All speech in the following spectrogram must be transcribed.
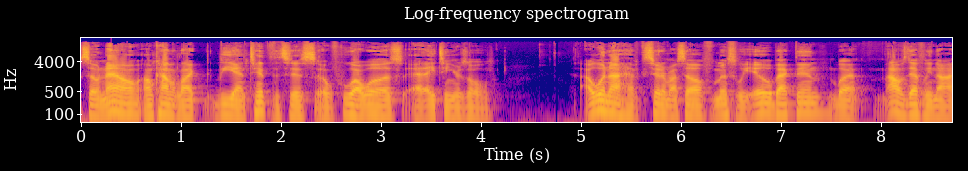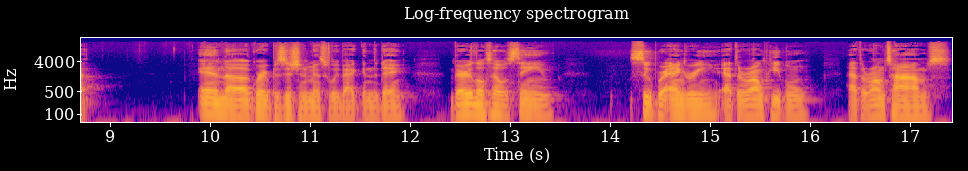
So now I'm kind of like the antithesis of who I was at 18 years old. I would not have considered myself mentally ill back then, but I was definitely not in a great position mentally back in the day. Very low self esteem, super angry at the wrong people at the wrong times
